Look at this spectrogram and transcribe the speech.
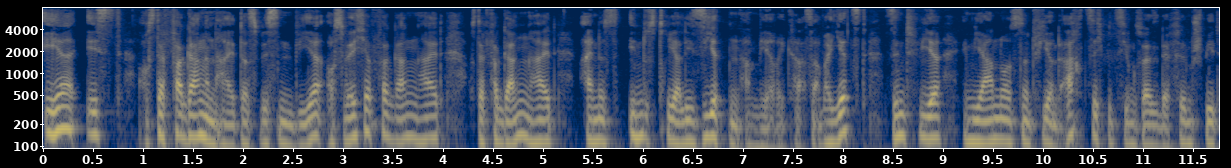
Er ist aus der Vergangenheit, das wissen wir. Aus welcher Vergangenheit? Aus der Vergangenheit eines industrialisierten Amerikas. Aber jetzt sind wir im Jahr 1984, beziehungsweise der Film spielt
